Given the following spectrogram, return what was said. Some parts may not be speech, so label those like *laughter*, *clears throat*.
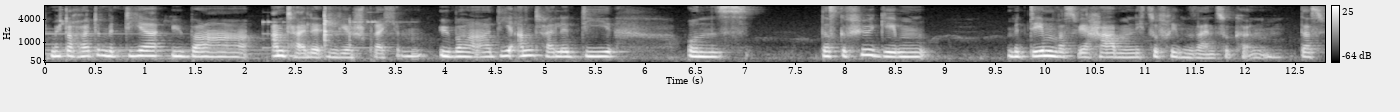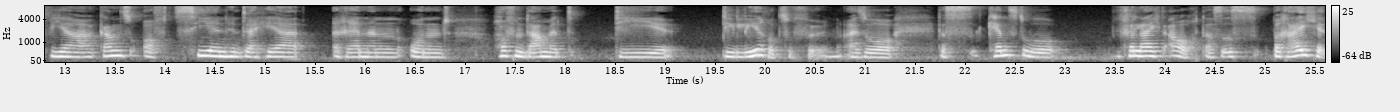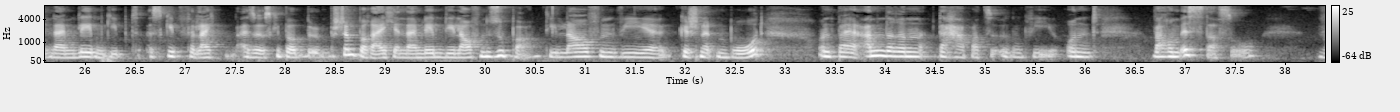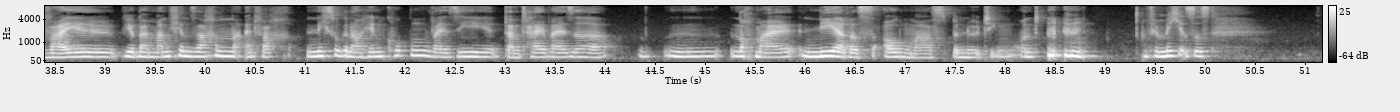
Ich möchte heute mit dir über Anteile in dir sprechen, über die Anteile, die uns das Gefühl geben, mit dem, was wir haben, nicht zufrieden sein zu können. Dass wir ganz oft Zielen hinterher rennen und hoffen damit die, die Leere zu füllen. Also das kennst du vielleicht auch, dass es Bereiche in deinem Leben gibt. Es gibt vielleicht, also es gibt bestimmt Bereiche in deinem Leben, die laufen super. Die laufen wie geschnitten Brot. Und bei anderen, da hapert es irgendwie. Und warum ist das so? Weil wir bei manchen Sachen einfach nicht so genau hingucken, weil sie dann teilweise nochmal näheres Augenmaß benötigen. Und für mich ist es,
